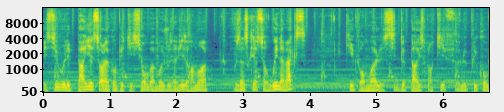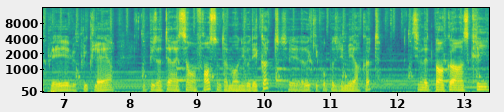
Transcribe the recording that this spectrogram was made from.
Et si vous voulez parier sur la compétition, bah moi je vous invite vraiment à vous inscrire sur Winamax, qui est pour moi le site de paris sportif le plus complet, le plus clair, plus intéressant en France, notamment au niveau des cotes. C'est eux qui proposent les meilleures cotes. Si vous n'êtes pas encore inscrit,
